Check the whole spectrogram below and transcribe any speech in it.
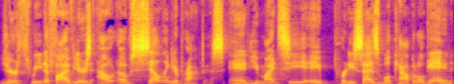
you're three to five years out of selling your practice, and you might see a pretty sizable capital gain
